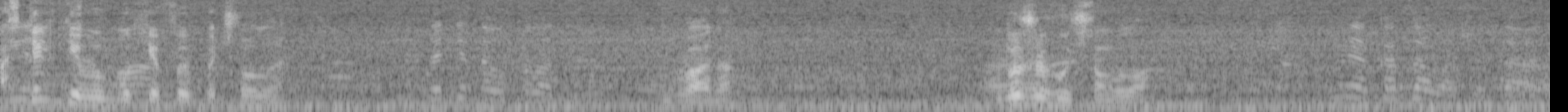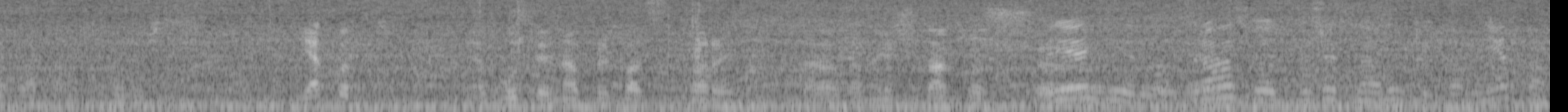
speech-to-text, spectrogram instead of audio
А скільки вибухів ви почули? Да где-то около двух. Два, так? Да? Дуже гучно було. Ну, я казала же, да, ребята. Як от бути, наприклад, з тваринами? Да? Вони ж також. е, реагирует. Сразу вот бежит на руки ко мне там,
